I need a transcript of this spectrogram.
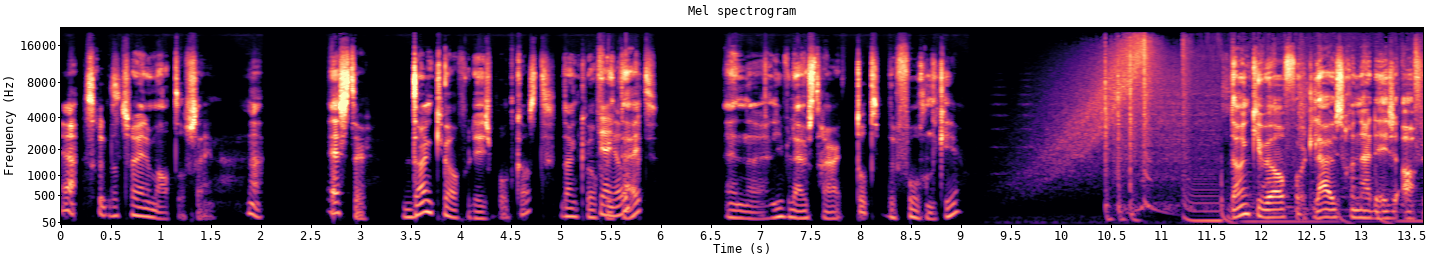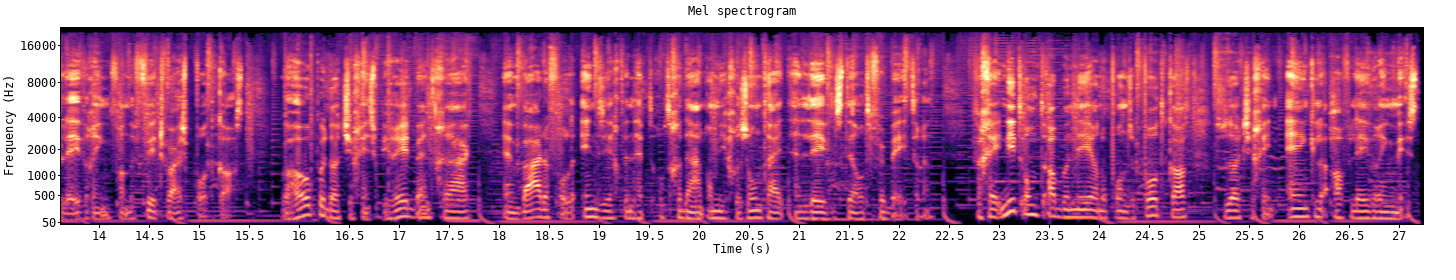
ja, is goed. dat zou helemaal tof zijn. Nou, Esther, dankjewel voor deze podcast. Dankjewel voor je tijd. En uh, lieve luisteraar, tot de volgende keer. Dankjewel voor het luisteren naar deze aflevering van de Fitwise podcast. We hopen dat je geïnspireerd bent geraakt en waardevolle inzichten hebt opgedaan om je gezondheid en levensstijl te verbeteren. Vergeet niet om te abonneren op onze podcast, zodat je geen enkele aflevering mist.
